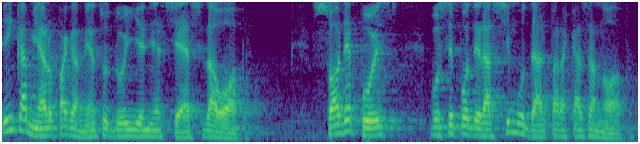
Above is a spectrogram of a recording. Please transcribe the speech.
e encaminhar o pagamento do INSS da obra. Só depois você poderá se mudar para a casa nova.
